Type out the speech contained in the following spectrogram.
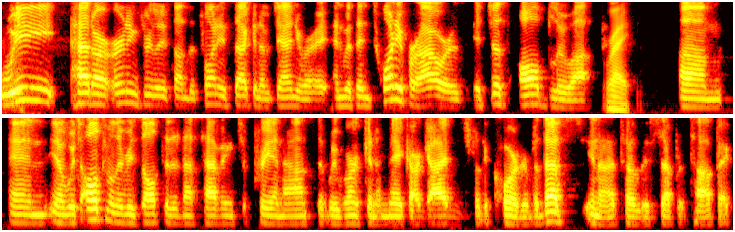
we had our earnings release on the 22nd of January, and within 24 hours, it just all blew up. Right. Um, and you know, which ultimately resulted in us having to pre-announce that we weren't going to make our guidance for the quarter. But that's you know a totally separate topic.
